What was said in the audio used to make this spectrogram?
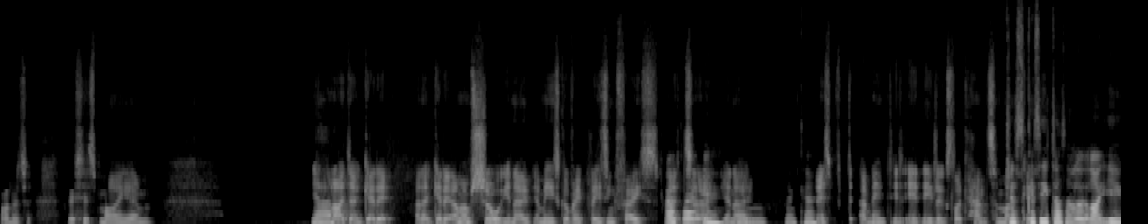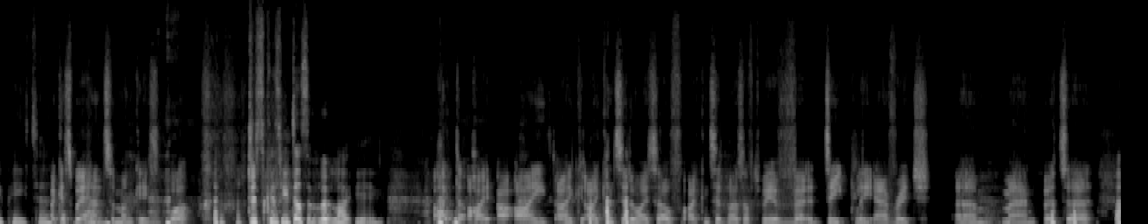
To, this is my um. Yeah, and I don't get it. I don't get it. I'm sure you know. I mean, he's got a very pleasing face, but uh, you? you? know, mm, okay. I mean, it, it, he looks like a handsome monkey. Just because he doesn't look like you, Peter. I guess we're handsome monkeys. What? Just because he doesn't look like you. I, I, I, I, I consider myself I consider myself to be a very, deeply average um, man, but uh,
